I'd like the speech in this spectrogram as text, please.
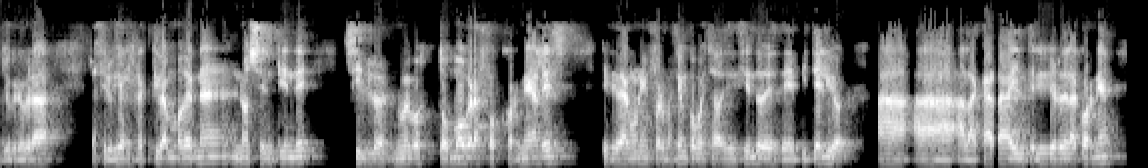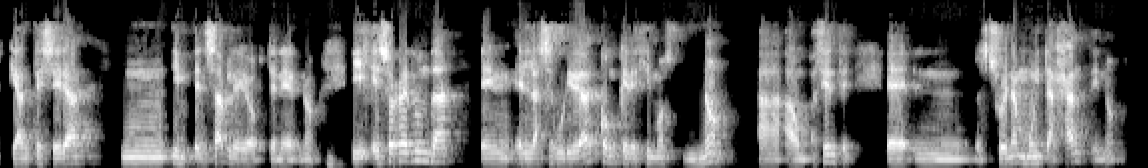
yo creo que la, la cirugía refractiva moderna no se entiende sin los nuevos tomógrafos corneales que te dan una información, como estabas diciendo, desde epitelio a, la cara interior de la córnea, que antes era mm, impensable obtener, ¿no? Y eso redunda en, la seguridad con que decimos no a, un paciente. Eh, mm, suena muy tajante, ¿no?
